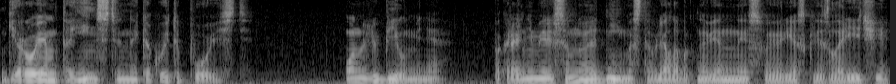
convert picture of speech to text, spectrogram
героем таинственной какой-то повести. Он любил меня – по крайней мере, со мной одним оставлял обыкновенное свое резкое злоречие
